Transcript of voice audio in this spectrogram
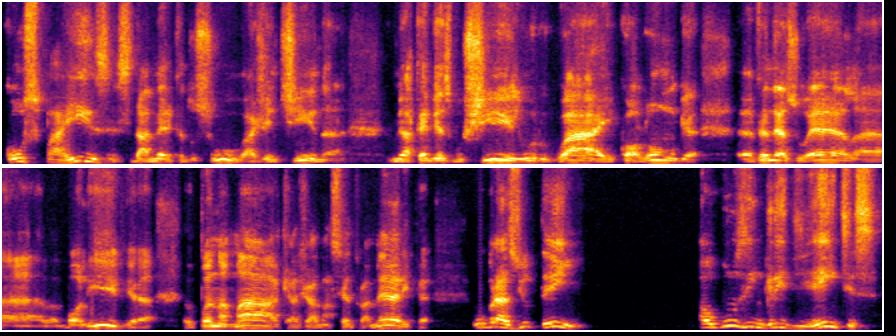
com os países da América do Sul, Argentina, até mesmo Chile, Uruguai, Colômbia, eh, Venezuela, Bolívia, Panamá, que é já na Centro-América, o Brasil tem alguns ingredientes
